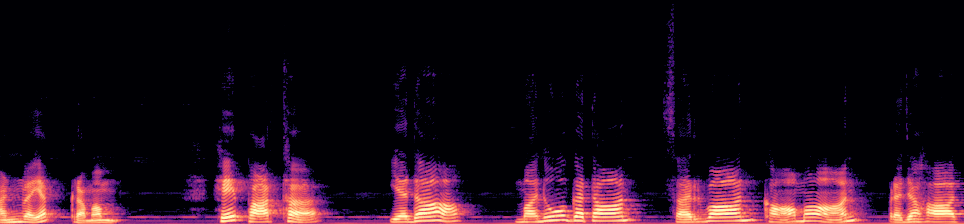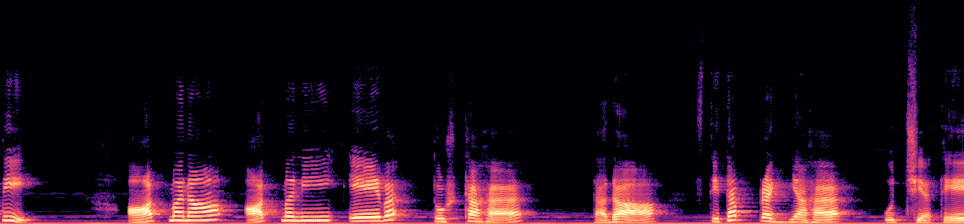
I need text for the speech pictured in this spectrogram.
अन्वयक्रमम्। ஹே பார்த்த யதா மனோகதான் சர்வான் காமான் பிரஜஹாதி. ஆத்மனா ஆத்மனி ஏவ துஷ்டக ததா ஸ்திதப்பிரஜக உச்சியதே.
